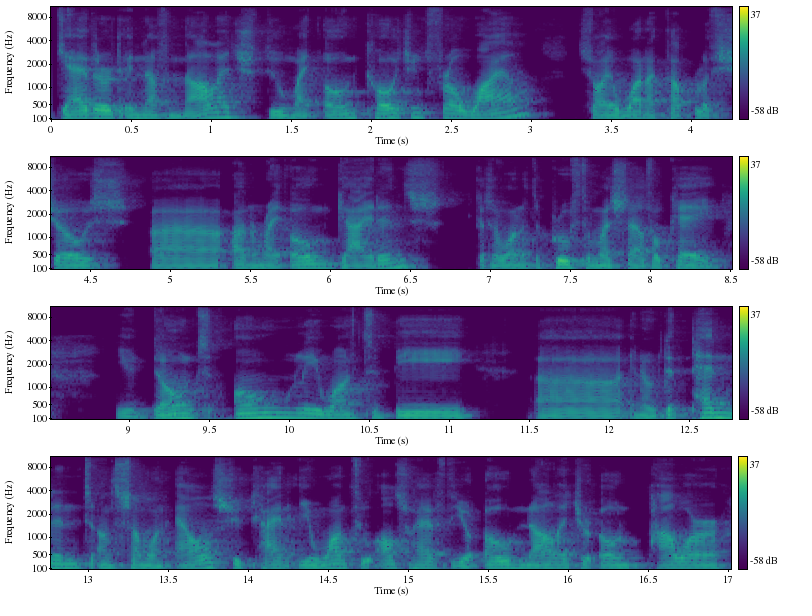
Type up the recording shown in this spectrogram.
gathered enough knowledge to do my own coaching for a while. So I won a couple of shows uh, under my own guidance because I wanted to prove to myself, okay, you don't only want to be uh, you know dependent on someone else. You kind you want to also have your own knowledge your own power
